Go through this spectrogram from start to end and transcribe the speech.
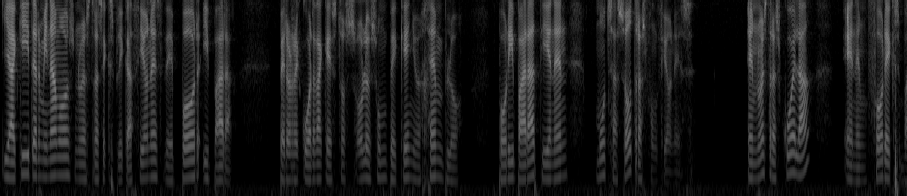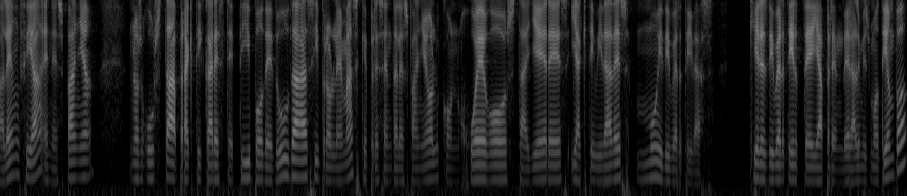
Y aquí terminamos nuestras explicaciones de por y para. Pero recuerda que esto solo es un pequeño ejemplo. Por y para tienen muchas otras funciones. En nuestra escuela, en Enforex Valencia, en España, nos gusta practicar este tipo de dudas y problemas que presenta el español con juegos, talleres y actividades muy divertidas. ¿Quieres divertirte y aprender al mismo tiempo?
